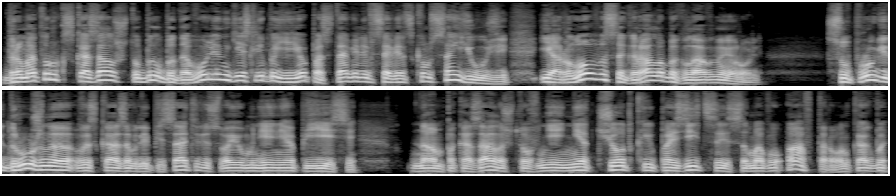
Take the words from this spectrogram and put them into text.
Драматург сказал, что был бы доволен, если бы ее поставили в Советском Союзе, и Орлова сыграла бы главную роль. Супруги дружно высказывали писателю свое мнение о пьесе. Нам показалось, что в ней нет четкой позиции самого автора, он как бы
